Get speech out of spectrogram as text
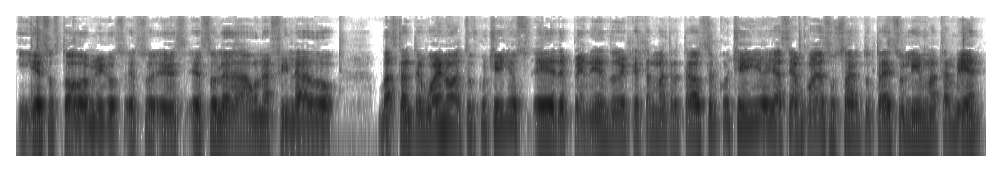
Y eso es todo, amigos. Eso, es, eso le da un afilado bastante bueno a tus cuchillos. Eh, dependiendo de qué tan maltratado está el cuchillo, ya sea puedes usar, tu traes su lima también.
